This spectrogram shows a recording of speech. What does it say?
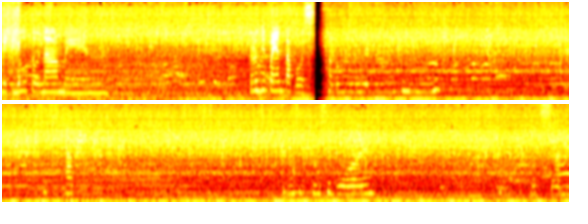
Meatball to namin. Pero hindi pa yan tapos. Habang nanonood ng TV. Yung si Casey boy. Ano.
